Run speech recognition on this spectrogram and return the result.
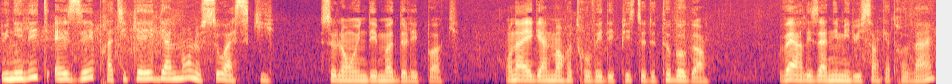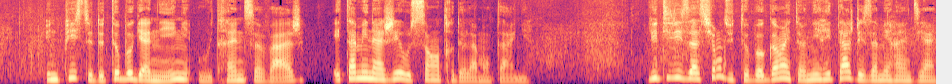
une élite aisée pratiquait également le saut à ski, selon une des modes de l'époque. On a également retrouvé des pistes de toboggan. Vers les années 1880, une piste de tobogganing ou traîne sauvage est aménagée au centre de la montagne. L'utilisation du toboggan est un héritage des Amérindiens,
